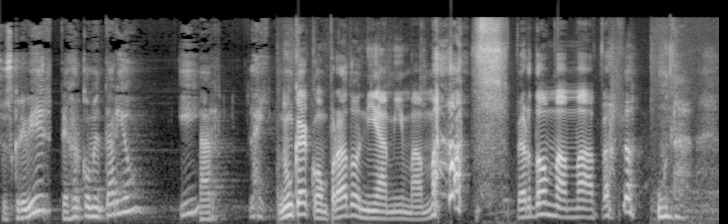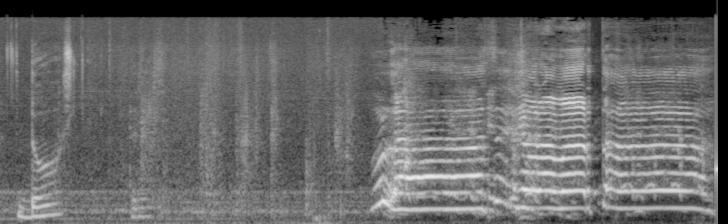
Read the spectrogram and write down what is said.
suscribir, dejar comentario y dar like. Nunca he comprado ni a mi mamá. perdón, mamá, perdón. Una, dos, tres. Hola, señora Marta.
